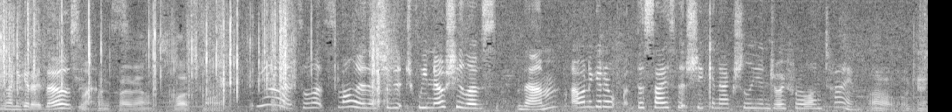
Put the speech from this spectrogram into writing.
you want to get her those ones? 3.5 ounce, a lot smaller. Yeah, it's a lot smaller than she. We know she loves them. I want to get her the size that she can actually enjoy for a long time. Oh, okay.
